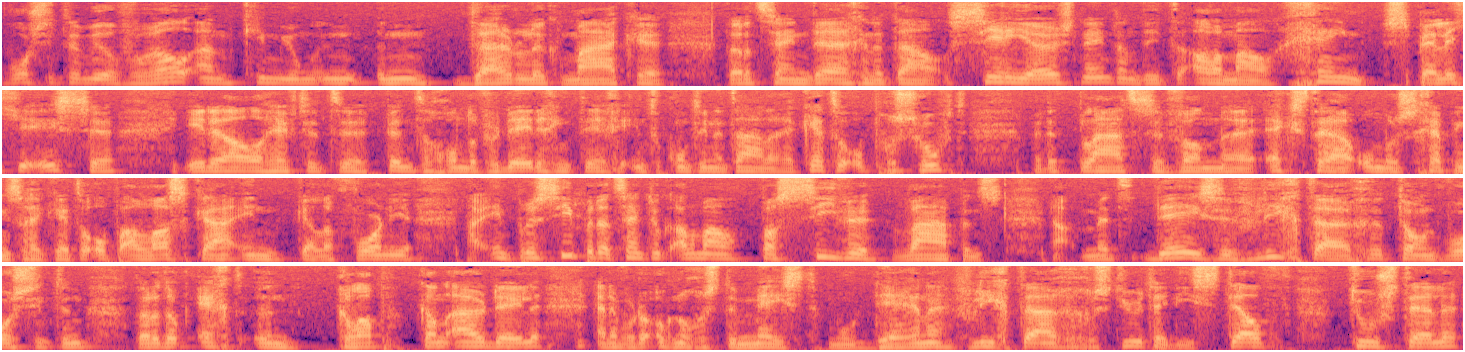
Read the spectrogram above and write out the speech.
Washington wil vooral aan Kim Jong-un duidelijk maken dat het zijn dreigende taal serieus neemt. En dit allemaal geen spelletje is. Uh, eerder al heeft het uh, Pentagon de verdediging tegen intercontinentale raketten opgeschroefd. Met het plaatsen van uh, extra onderscheppingsraketten op Alaska in Californië. Nou, in principe dat zijn natuurlijk allemaal passieve wapens. Nou, met deze vliegtuigen toont Washington dat het ook echt een klap kan uitdelen. En er worden ook nog eens de meest moderne vliegtuigen gestuurd. Die stealth toestellen.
